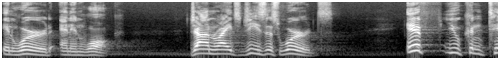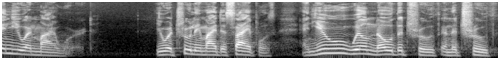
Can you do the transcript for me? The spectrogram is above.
in word and in walk. John writes Jesus' words If you continue in my word, you are truly my disciples, and you will know the truth, and the truth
